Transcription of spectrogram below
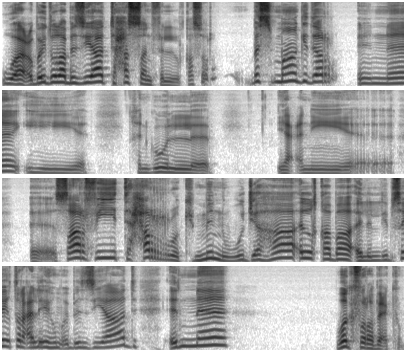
وعبيد الله بن زياد تحصن في القصر بس ما قدر إنه ي... خلينا نقول يعني آه، صار في تحرك من وجهاء القبائل اللي مسيطر عليهم ابن زياد إنه وقفوا ربعكم.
